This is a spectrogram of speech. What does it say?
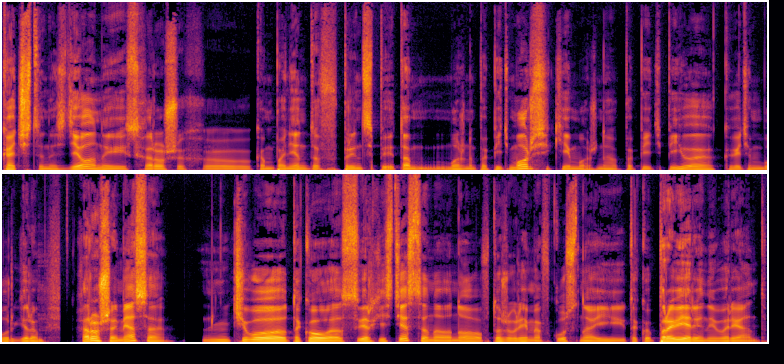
качественно сделанный, из хороших э, компонентов. В принципе, там можно попить морсики, можно попить пиво к этим бургерам. Хорошее мясо, ничего такого сверхъестественного, но в то же время вкусно и такой проверенный вариант.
